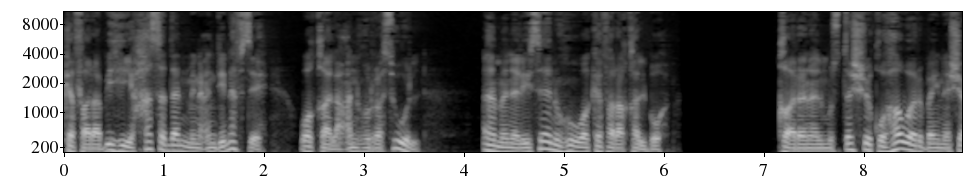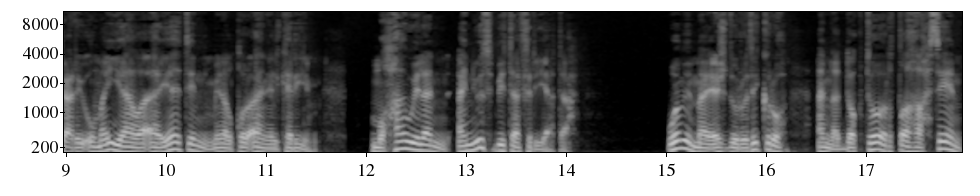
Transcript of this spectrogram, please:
كفر به حسدا من عند نفسه وقال عنه الرسول آمن لسانه وكفر قلبه. قارن المستشرق هاور بين شعر أمية وآيات من القرآن الكريم محاولا أن يثبت فريته. ومما يجدر ذكره أن الدكتور طه حسين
